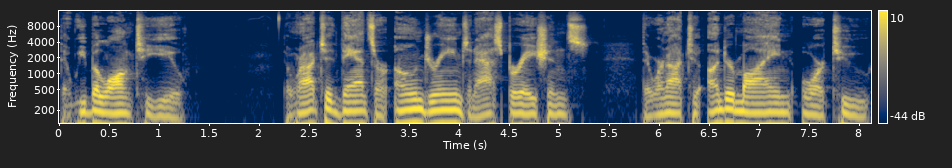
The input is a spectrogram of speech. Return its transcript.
that we belong to you. that we're not to advance our own dreams and aspirations, that we're not to undermine or to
